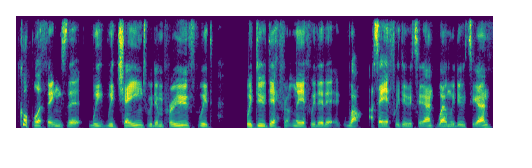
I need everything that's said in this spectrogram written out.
A couple of things that we we'd change, we'd improve, we'd we'd do differently if we did it. Well, I say if we do it again, when we do it again.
